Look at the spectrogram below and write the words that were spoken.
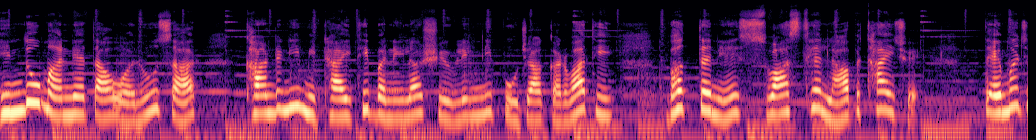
હિન્દુ માન્યતાઓ અનુસાર ખાંડની મીઠાઈથી બનેલા શિવલિંગની પૂજા કરવાથી ભક્તને સ્વાસ્થ્ય લાભ થાય છે. તેમજ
